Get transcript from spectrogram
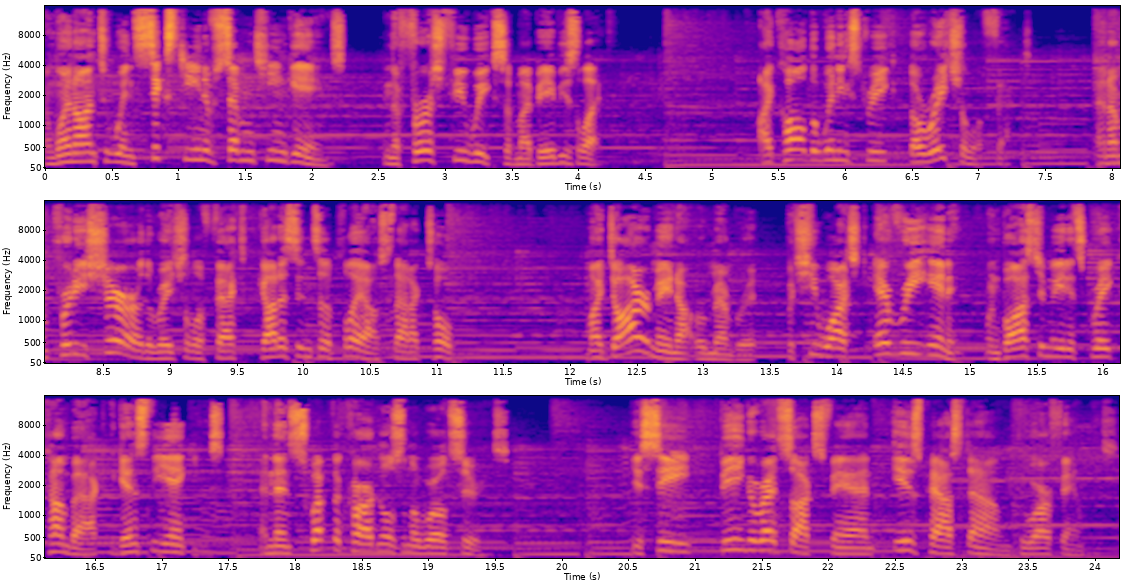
and went on to win 16 of 17 games in the first few weeks of my baby's life. I called the winning streak the Rachel effect, and I'm pretty sure the Rachel effect got us into the playoffs that October. My daughter may not remember it, but she watched every inning when Boston made its great comeback against the Yankees and then swept the Cardinals in the World Series. You see, being a Red Sox fan is passed down through our families.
